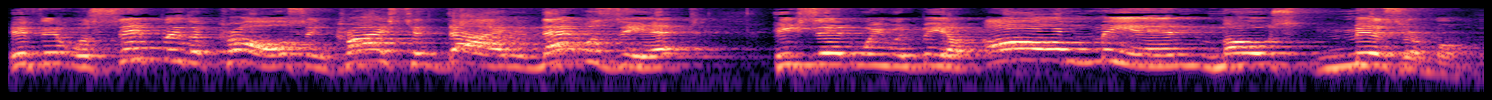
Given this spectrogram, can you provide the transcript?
if it was simply the cross and Christ had died and that was it, he said we would be of all men most miserable.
